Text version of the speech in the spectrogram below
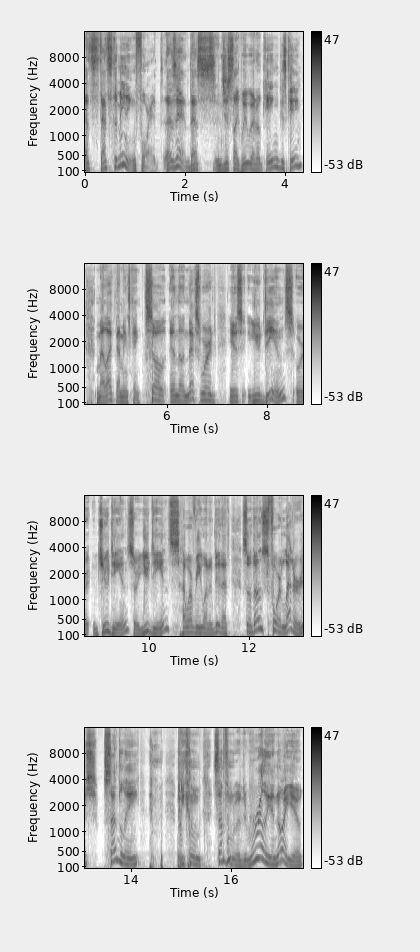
That's that's the meaning for it. That's it. That's just like we would know king is king. Melech, that means king. So and the next word is Judeans or Judeans or Judeans, however you want to do that. So those four letters suddenly become something would really annoy you.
